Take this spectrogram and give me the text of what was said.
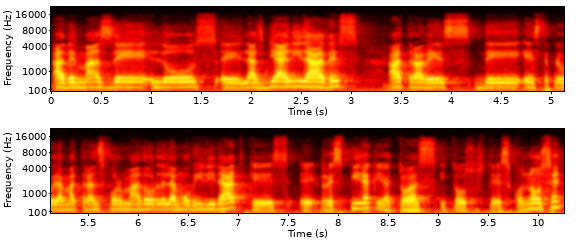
además de los, las vialidades a través de este programa transformador de la movilidad, que es Respira, que ya todas y todos ustedes conocen.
